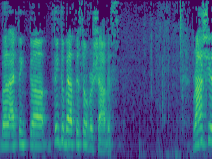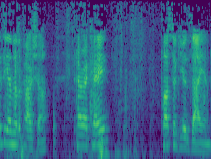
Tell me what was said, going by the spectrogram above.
but I think uh, think about this over Shabbos. Rashi at the end of the parsha, Parakeh, Pasuk Yud Zayin.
